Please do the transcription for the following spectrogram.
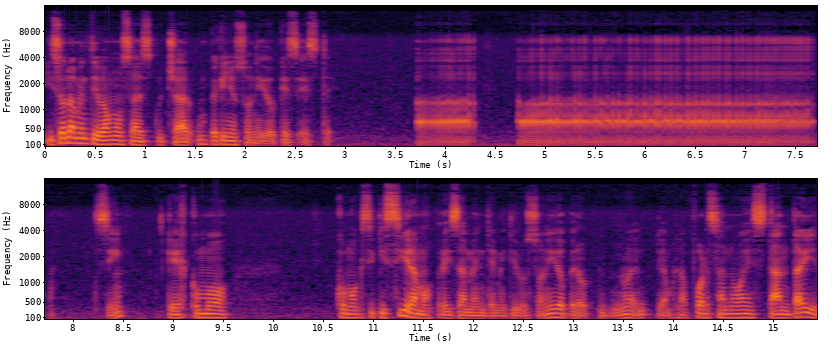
y solamente vamos a escuchar un pequeño sonido que es este. Ah, ah, ¿Sí? Que es como como si quisiéramos precisamente emitir un sonido, pero digamos, la fuerza no es tanta, y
